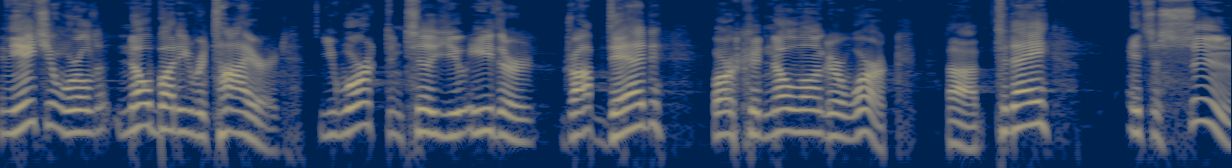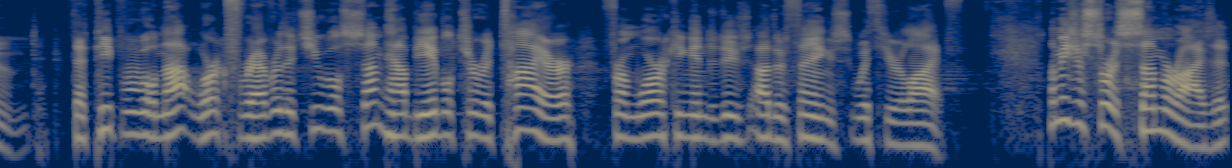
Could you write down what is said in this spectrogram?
In the ancient world, nobody retired. You worked until you either dropped dead or could no longer work. Uh, today, it's assumed that people will not work forever, that you will somehow be able to retire from working and to do other things with your life. Let me just sort of summarize it.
